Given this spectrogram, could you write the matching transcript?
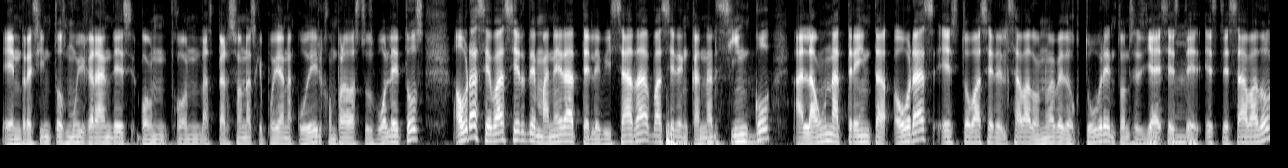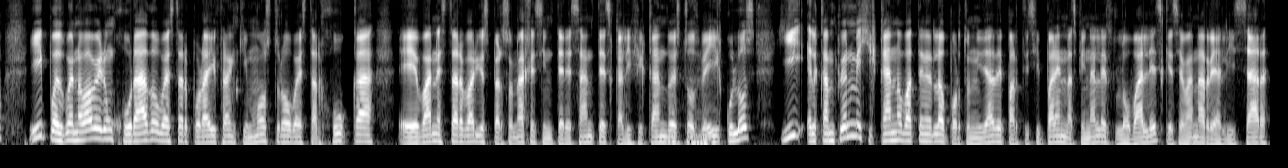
en recintos muy grandes con, con las personas que podían acudir, comprabas tus boletos, ahora se va a hacer de manera televisada, va a ser en Canal 5 a la 1.30 horas. Esto va a ser el sábado 9 de octubre, entonces ya es este, este sábado. Y pues bueno, va a haber un jurado, va a estar por ahí Frankie Mostro, va a estar Juca, eh, van a estar varios personajes interesantes calificando estos vehículos. Y el campeón mexicano va a tener la oportunidad de participar en las finales globales que se van a realizar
